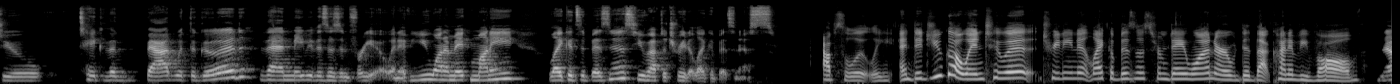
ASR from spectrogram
to take the bad with the good, then maybe this isn't for you. And if you want to make money like it's a business, you have to treat it like a business. Absolutely. And did you go into it treating it like a business from day one, or did that kind of evolve? No,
